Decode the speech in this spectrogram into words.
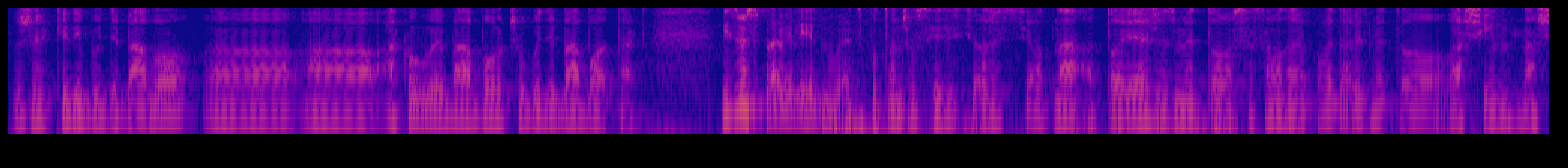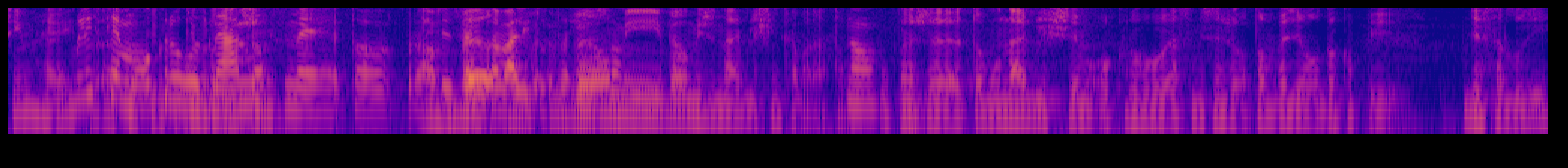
že kedy bude babo, e, a ako bude babo, čo bude babo a tak. My sme spravili jednu vec po tom, čo si zistila, že ste tehotná a to je, že sme to, sa samozrejme povedali sme to vašim, našim, hej? Blízkému tým- okruhu známych sme to proste A zvestovali, ve- túto info. veľmi, veľmi, že najbližším kamarátom. No. Úplne, že tomu najbližšiemu okruhu, ja si myslím, že o tom vedelo dokopy 10 ľudí.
